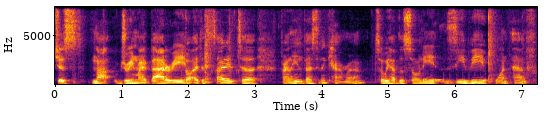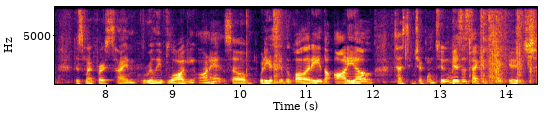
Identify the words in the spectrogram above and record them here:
just not drain my battery. So I decided to finally invest in a camera. So we have the Sony ZV-1F. This is my first time really vlogging on it. So what do you guys think of the quality? The audio, testing check one, two. Here's the second package.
